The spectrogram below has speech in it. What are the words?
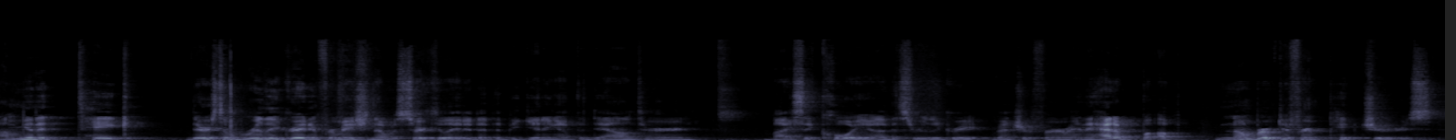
I'm gonna take. There's some really great information that was circulated at the beginning of the downturn by Sequoia, this really great venture firm, and they had a, a number of different pictures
